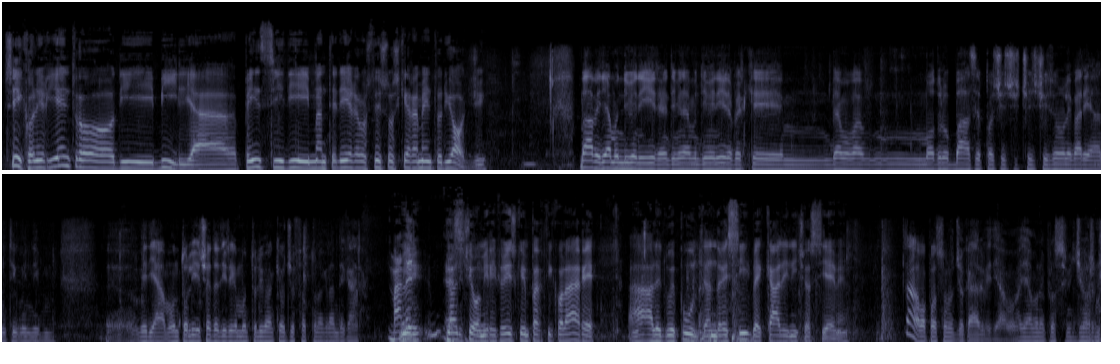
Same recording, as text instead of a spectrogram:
Sì, con il rientro di Biglia, pensi di mantenere lo stesso schieramento di oggi? Ma vediamo in divenire, vediamo in divenire perché mh, abbiamo un modulo base e poi ci, ci, ci sono le varianti, quindi eh, vediamo. Montolivo, c'è da dire che Montolivo anche oggi ha fatto una grande gara. Ma lei... mi, no, dicevo, mi riferisco in particolare a, alle due punte, Andrea Silva e Kalinic assieme. No, ma possono giocare, vediamo, vediamo nei prossimi giorni.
